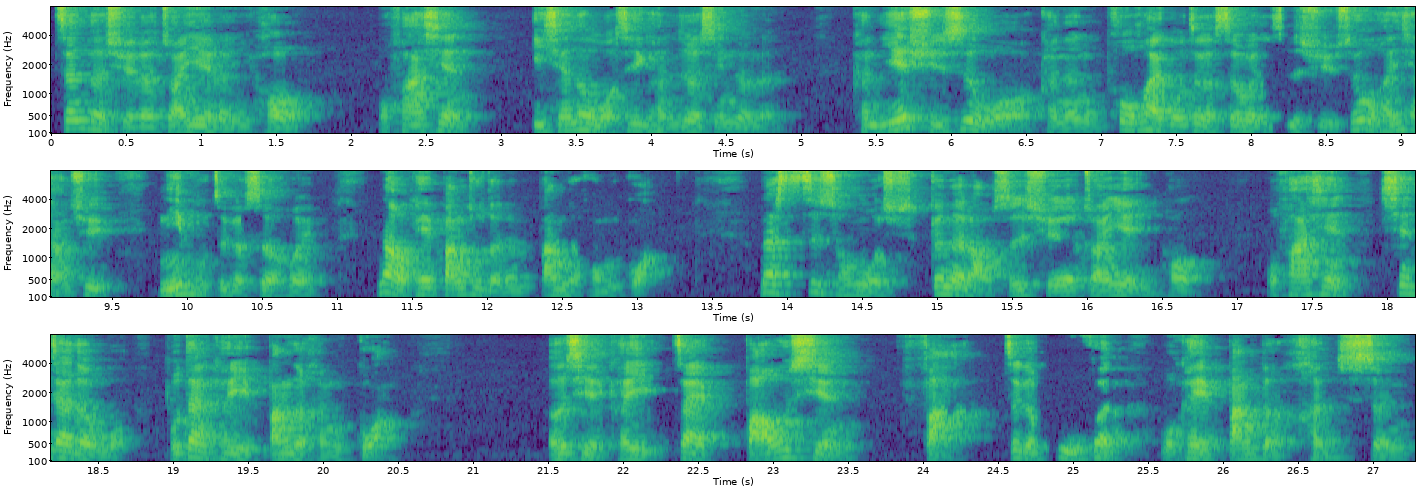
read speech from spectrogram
真的学了专业了以后，我发现。以前的我是一个很热心的人，可也许是我可能破坏过这个社会的秩序，所以我很想去弥补这个社会。那我可以帮助的人帮得很广。那自从我跟着老师学了专业以后，我发现现在的我不但可以帮得很广，而且可以在保险法这个部分，我可以帮得很深。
